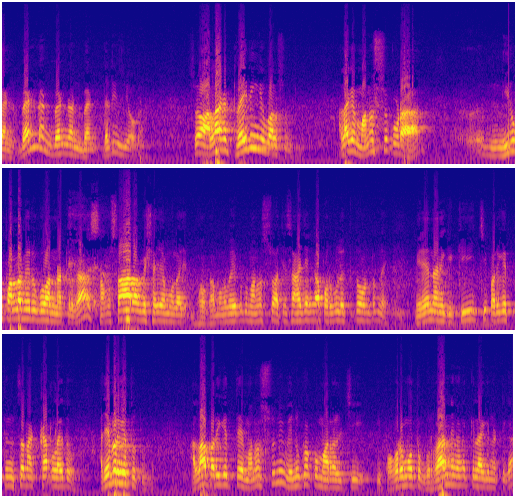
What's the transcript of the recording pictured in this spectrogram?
bend bend and bend and bend that is yoga so అలాగే ట్రైనింగ్ ఇవ్వాల్సి ఉంటుంది. అలాగే మనస్సు కూడా నీరు పళ్ళ మెరుగు అన్నట్లుగా సంసార విషయముల భోగముల వైపుకి మనస్సు అతి సహజంగా పరుగులెత్తుతూ ఉంటుంది. మీరేం దానికి కీ ఇచ్చి పరిగెత్తించనక్కర్లేదు. అదే పరిగెత్తుతుంది. అలా పరిగెత్తే మనస్సుని వెనుకకు మరల్చి ఈ పొగరమూత గుర్రాన్ని వెనక్కి లాగినట్టుగా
